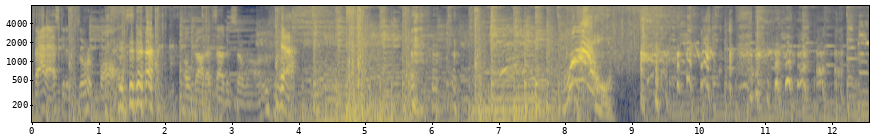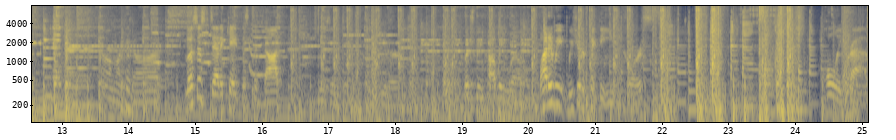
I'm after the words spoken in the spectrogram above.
Fat ass can absorb balls. oh god, that sounded so wrong. Yeah. Why? oh my god. Let's just dedicate this to not using the computer. Which we probably will. Why did we- we should have picked the easy course. Holy crap.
